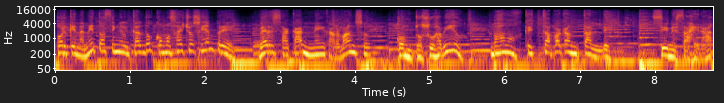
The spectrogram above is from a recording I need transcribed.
Porque en aneto hacen el caldo como se ha hecho siempre. Versa, carne, garbanzo, con todos sus avíos. Vamos, que está para cantarle. Sin exagerar.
